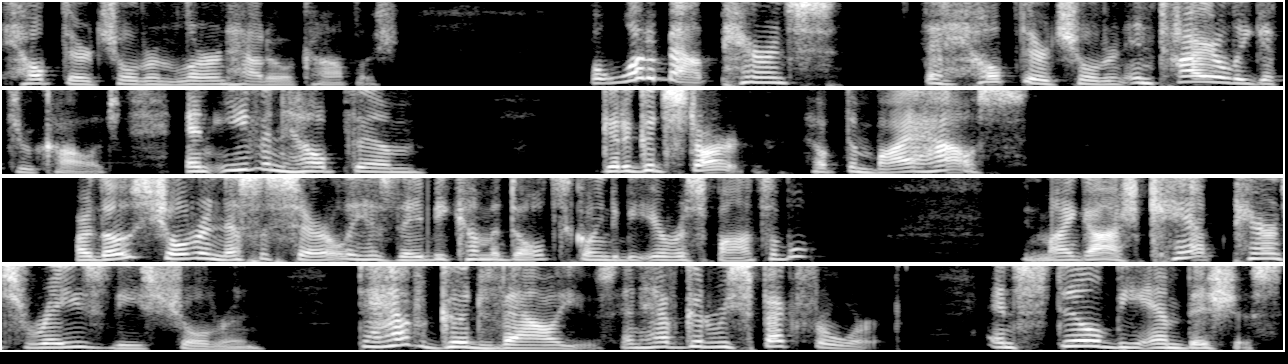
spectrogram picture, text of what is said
helped their children learn how to accomplish. But what about parents that help their children entirely get through college and even help them get a good start, help them buy a house, are those children necessarily, as they become adults, going to be irresponsible? And my gosh, can't parents raise these children to have good values and have good respect for work and still be ambitious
